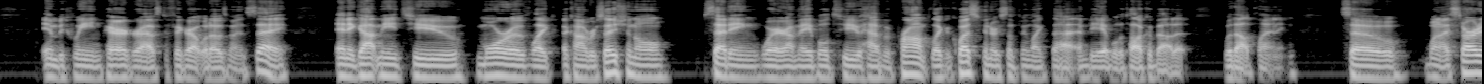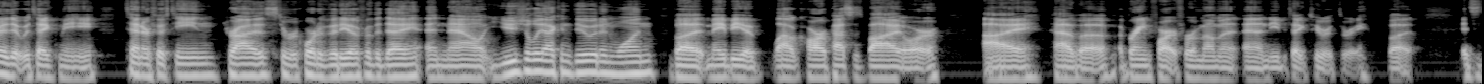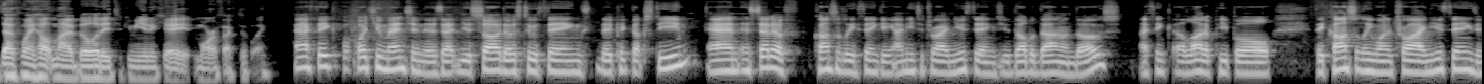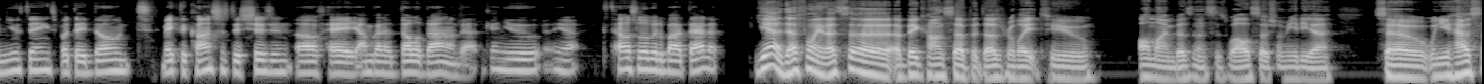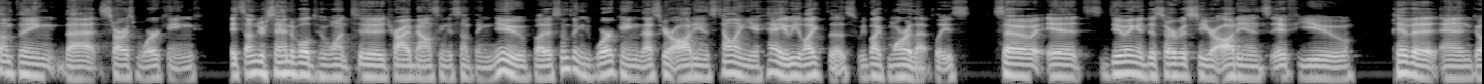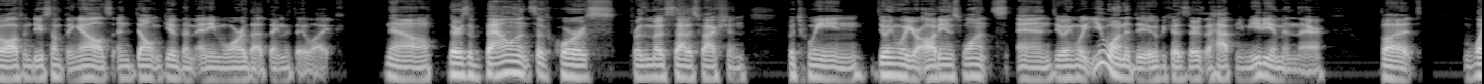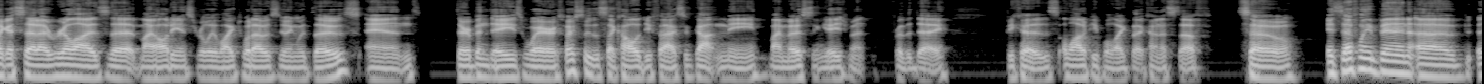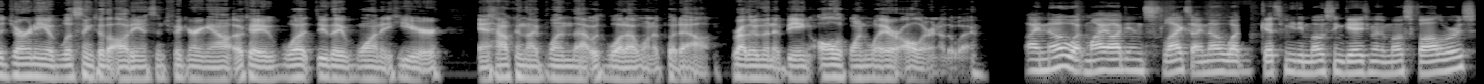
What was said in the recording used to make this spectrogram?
in between paragraphs to figure out what I was going to say. And it got me to more of like a conversational setting where I'm able to have a prompt, like a question or something like that, and be able to talk about it without planning. So when I started, it would take me 10 or 15 tries to record a video for the day. And now usually I can do it in one, but maybe a loud car passes by or I have a, a brain fart for a moment and need to take two or three. But it's definitely helped my ability to communicate more effectively. And I think what you mentioned is that you saw those two things, they picked up steam. And instead of constantly thinking, I need to try new things, you double down on those. I think a lot of people, they constantly want to try new things and new things, but they don't make the conscious decision of, hey, I'm going to double down on that. Can you, you know, tell us a little bit about that? Yeah, definitely. That's a, a big concept that does relate to online business as well as social media. So when you have something that starts working, it's understandable to want to try bouncing to something new, but if something's working, that's your audience telling you, hey, we like this. We'd like more of that, please. So it's doing a disservice to your audience if you pivot and go off and do something else and don't give them any more of that thing that they like. Now, there's a balance, of course, for the most satisfaction between doing what your audience wants and doing what you want to do because there's a happy medium in there. But like I said, I realized that my audience really liked what I was doing with those. And there have been days where, especially the psychology facts, have gotten me my most engagement for the day because a lot of people like that kind of stuff. So it's definitely been a, a journey of listening to the audience and figuring out, okay, what do they want to hear? And how can I blend that with what I want to put out rather than it being all of one way or all or another way? I know what my audience likes. I know what gets me the most engagement and most followers,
